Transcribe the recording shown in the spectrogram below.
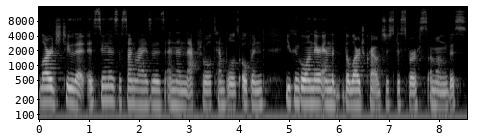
large too that as soon as the sun rises and then the actual temple is opened, you can go on there and the the large crowds just disperse among this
